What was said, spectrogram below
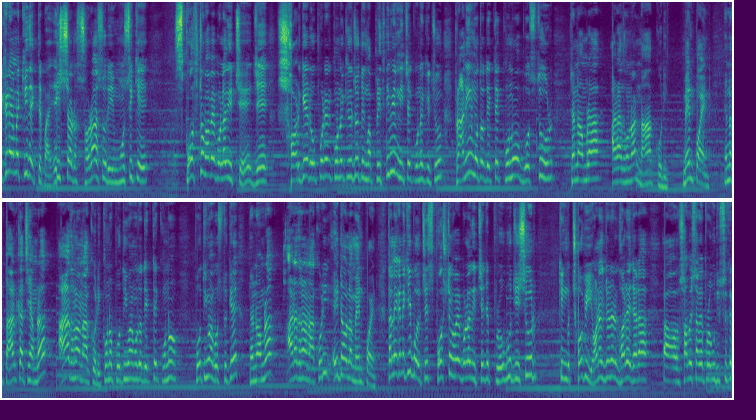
এখানে আমরা কি দেখতে পাই? ঈশ্বর সরাসরি মসিকে স্পষ্টভাবে বলে দিচ্ছে যে, স্বর্গের ওপরের কোনো কিছু কিংবা পৃথিবীর নিচে কোনো কিছু প্রাণীর মতো দেখতে কোনো বস্তুর যেন আমরা আরাধনা না করি। মেন পয়েন্ট যেন তার কাছে আমরা আরাধনা না করি, কোনো প্রতিমার মতো দেখতে, কোনো প্রতিমা বস্তুকে যেন আমরা আরাধনা না করি, এইটা হলো মেন পয়েন্ট তাহলে এখানে কি বলছে? স্পষ্টভাবে বলে দিচ্ছে যে প্রভু যিশুর কিংবা ছবি অনেকজনের ঘরে যারা সবে সবে প্রভু যিশুকে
